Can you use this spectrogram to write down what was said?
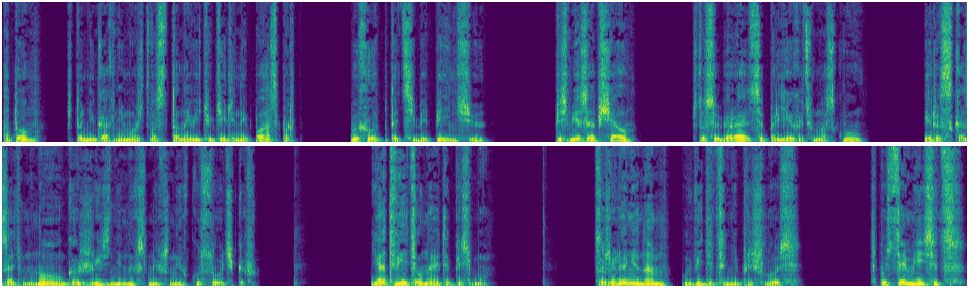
о том, что никак не может восстановить утерянный паспорт, выхлопотать себе пенсию. В письме сообщал, что собирается приехать в Москву и рассказать много жизненных смешных кусочков. Я ответил на это письмо. К сожалению, нам увидеться не пришлось. Спустя месяц,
